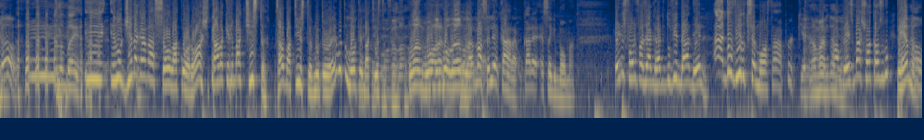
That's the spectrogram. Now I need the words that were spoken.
Não. no banho. E, e no dia da gravação lá com o Orochi, tava aquele Batista. Sabe o Batista? Muito, ele é muito louco aquele Batista. O angolano, angolano lá. Nossa, ele, cara, o cara é sangue bom, mano. Eles foram fazer a grade e duvidar dele. Ah, duvido que você mostra. Ah, por quê? Não, mas- Ah, o Gleice baixou a calça no pé, mano.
